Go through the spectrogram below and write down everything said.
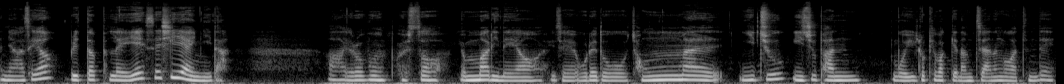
안녕하세요. 밀더플레이의 세실리아입니다. 아, 여러분, 벌써 연말이네요. 이제 올해도 정말 2주, 2주 반, 뭐 이렇게밖에 남지 않은 것 같은데,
